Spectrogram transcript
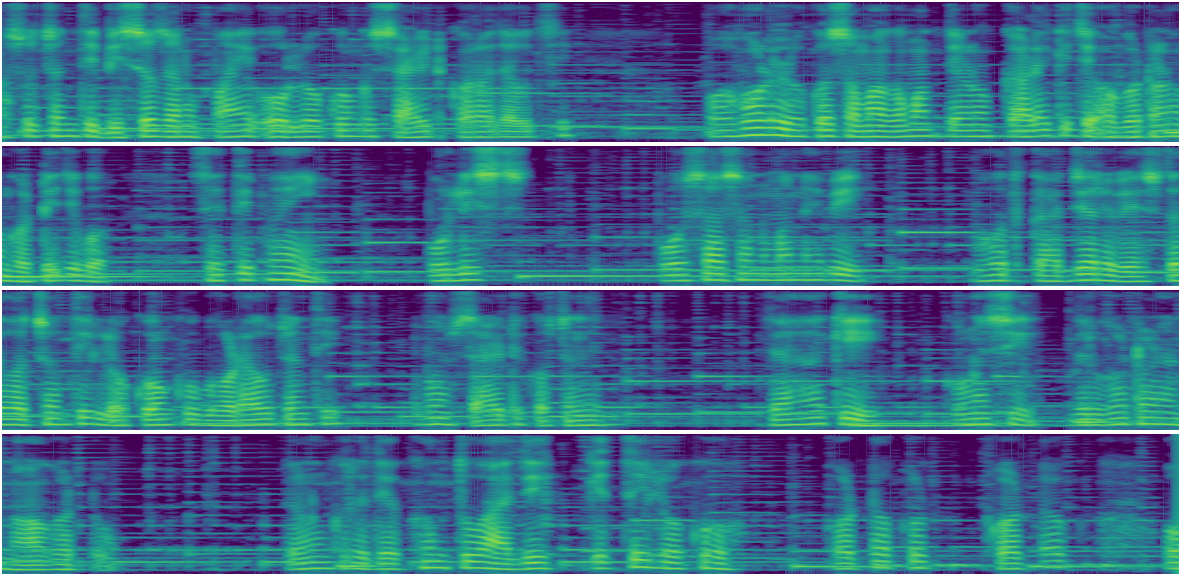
ଆସୁଛନ୍ତି ବିସର୍ଜନ ପାଇଁ ଓ ଲୋକଙ୍କୁ ସାଇଟ୍ କରାଯାଉଛି। ପ୍ରବଳ ଲୋକ ସମାଗମ ତେଣୁ କାଳେ କିଛି ଅଘଟଣ ଘଟିଯିବ। ସେଥିପାଇଁ ପୋଲିସ ପ୍ରଶାସନ ମାନେ ବି ବହୁତ କାର୍ଯ୍ୟରେ ବ୍ୟସ୍ତ ଅଛନ୍ତି ଲୋକଙ୍କୁ ଘୋଡ଼ାଉଛନ୍ତି ଏବଂ ସାଇଟ୍ କରୁଛନ୍ତି। ଯାହାକି କୌଣସି ଦୁର୍ଘଟଣା ନ ଘଟୁ। ତେଣୁକରି ଦେଖନ୍ତୁ ଆଜି କେତେ ଲୋକ କଟକ କଟକ ଓ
